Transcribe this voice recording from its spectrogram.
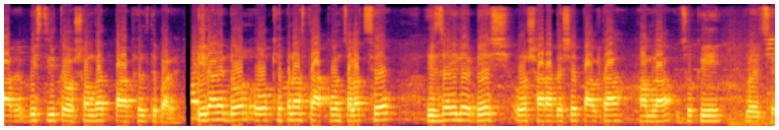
আর বিস্তৃত সংঘাত পা ফেলতে পারে। ইরানের ড্রোন ও ক্ষেপণাস্ত্র আক্রমণ চালাচ্ছে। ইসরায়েলে বেশ ও সারা দেশে পাল্টা হামলা ঝুঁকি রয়েছে।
